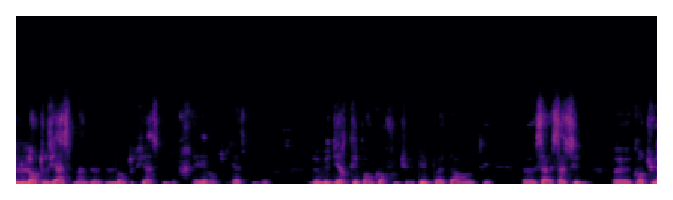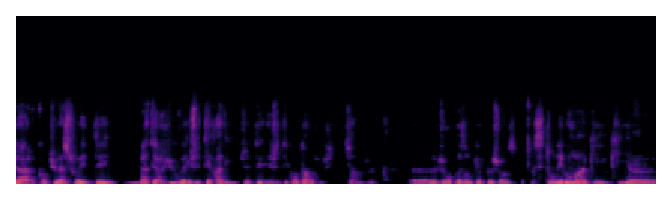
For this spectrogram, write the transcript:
l'enthousiasme, hein, de l'enthousiasme de créer, l'enthousiasme de, de me dire t'es pas encore foutu, t'es pas es, euh, ça, ça c'est euh, quand tu as quand tu as souhaité m'interviewer, j'étais ravi, j'étais content. Je me suis dit, tiens, je, euh, je représente quelque chose. C'est ton ego hein, qui, qui euh,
